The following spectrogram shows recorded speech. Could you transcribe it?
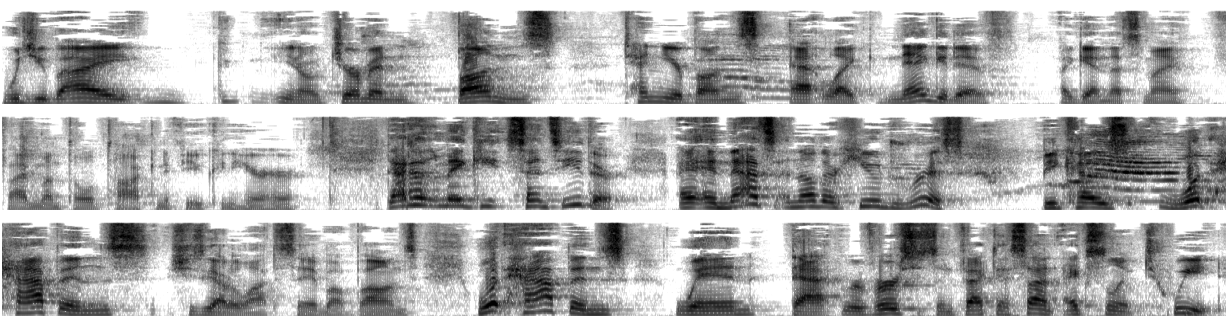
Would you buy, you know, German bonds 10 year bunds at like negative. Again, that's my five month old talking if you can hear her. That doesn't make sense either. And that's another huge risk because what happens, she's got a lot to say about bonds. What happens when that reverses? In fact, I saw an excellent tweet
